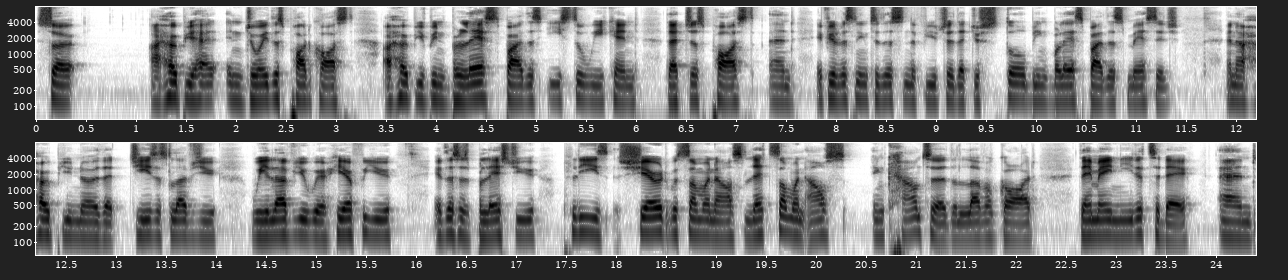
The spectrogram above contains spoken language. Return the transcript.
So I hope you had enjoyed this podcast. I hope you've been blessed by this Easter weekend that just passed. And if you're listening to this in the future, that you're still being blessed by this message. And I hope you know that Jesus loves you. We love you. We're here for you. If this has blessed you, please share it with someone else. Let someone else encounter the love of God. They may need it today. And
